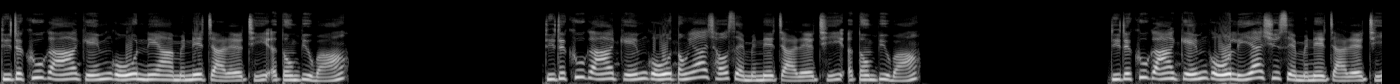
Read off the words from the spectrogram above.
ဒီတစ်ခုက game ကို200မိနစ်ကြာတဲ့အထိအသုံးပြုပါဒီတစ်ခုက game ကို360မိနစ်ကြာတဲ့အထိအသုံးပြုပါဒီတစ်ခုက game ကို480မိနစ်ကြာတဲ့အထိ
